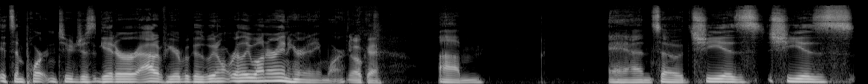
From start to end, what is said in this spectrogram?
it's important to just get her out of here because we don't really want her in here anymore. Okay. Um, and so she is she is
